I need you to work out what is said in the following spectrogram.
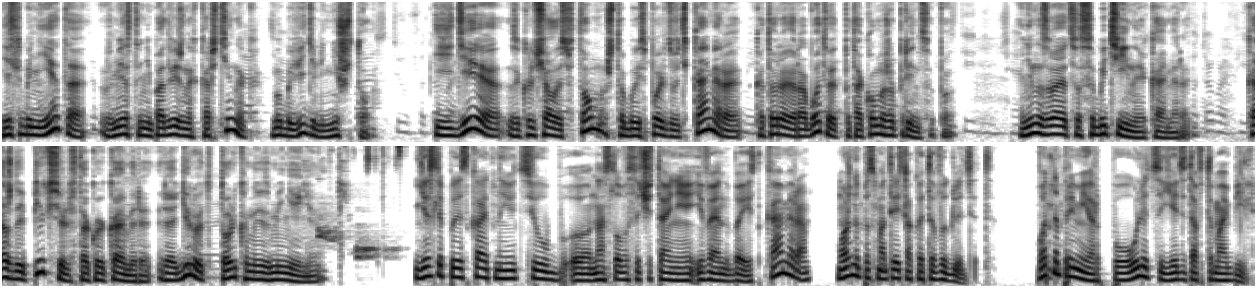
Если бы не это, вместо неподвижных картинок мы бы видели ничто. И идея заключалась в том, чтобы использовать камеры, которые работают по такому же принципу. Они называются событийные камеры. Каждый пиксель в такой камере реагирует только на изменения. Если поискать на YouTube э, на словосочетание event-based камера, можно посмотреть, как это выглядит. Вот, например, по улице едет автомобиль.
